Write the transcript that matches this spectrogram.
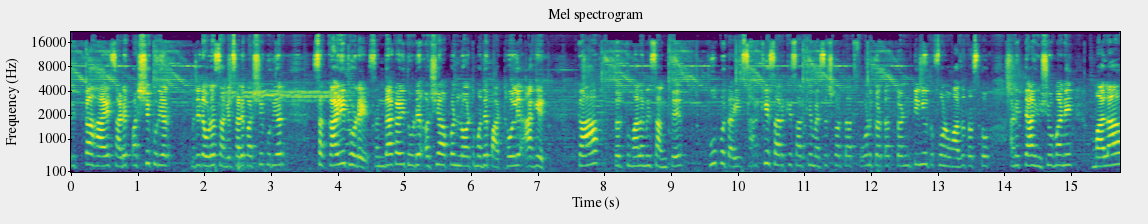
इतका हाय साडेपाचशे कुरिअर म्हणजे तेवढंच सांगेल साडेपाचशे कुरिअर सकाळी थोडे संध्याकाळी थोडे असे आपण लॉटमध्ये पाठवले आहेत. का? तर तुम्हाला मी सांगते खूप ताई सारखे सारखे सारखे मेसेज करतात फोन करतात कंटिन्यू तो फोन वाजत असतो. आणि त्या हिशोबाने मला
